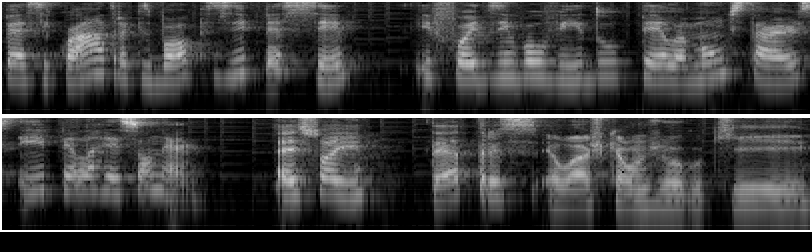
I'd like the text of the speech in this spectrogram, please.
PS4, Xbox e PC e foi desenvolvido pela Monstars e pela Ressonair. É isso aí. Tetris, eu acho que é um jogo que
